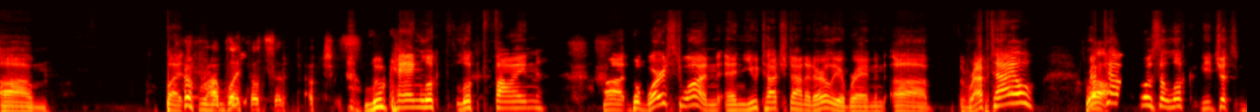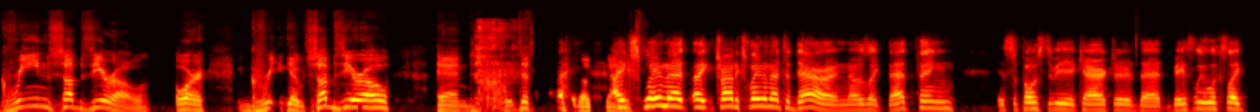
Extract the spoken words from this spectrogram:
Um, but Rob Liefeld set of pouches. Liu Kang looked looked fine. Uh, the worst one, and you touched on it earlier, Brandon. Uh, the reptile. Reptile supposed to look just green Sub Zero or green, you know, Sub Zero, and just I explained that. I tried explaining that to Dara, and I was like, that thing is supposed to be a character that basically looks like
